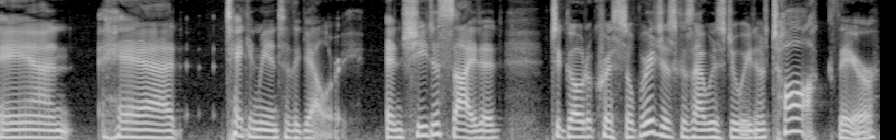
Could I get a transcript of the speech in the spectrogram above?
and had taken me into the gallery. And she decided to go to Crystal Bridges because I was doing a talk there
